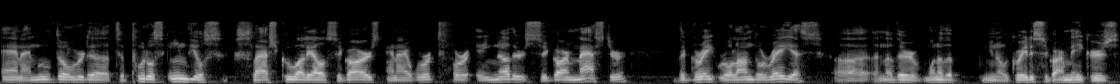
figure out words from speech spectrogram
and I moved over to, to Puros Indios slash Cuba Aliados Cigars, and I worked for another cigar master, the great Rolando Reyes, uh, another one of the you know greatest cigar makers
